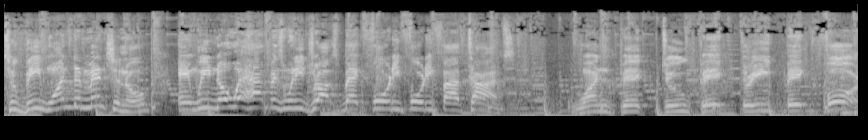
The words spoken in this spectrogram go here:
to be one dimensional, and we know what happens when he drops back 40, 45 times. One pick, two pick, three pick, four.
